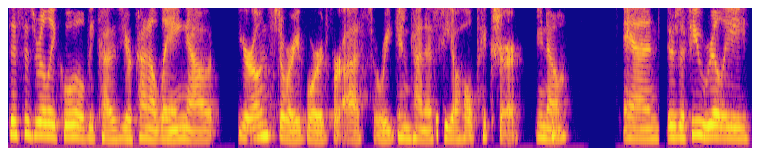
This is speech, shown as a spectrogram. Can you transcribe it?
this is really cool because you're kind of laying out your own storyboard for us where we can kind of see a whole picture, you know. And there's a few really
